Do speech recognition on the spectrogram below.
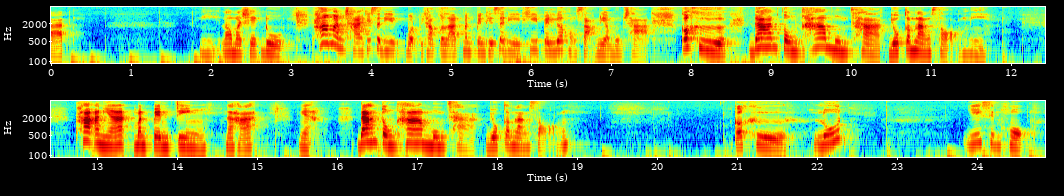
รัสนี่เรามาเช็คดู ถ้ามันใช้ทฤษฎีบทพีทาโกรัสมันเป็นทฤษฎีที่เป็นเรื่องของสามเหลี่ยมมุมฉาก ก็คือด้านตรงข้ามมุมฉากยกกำลังสองนี่ ถ้าอันเนี้ยมันเป็นจริงนะคะ เนี่ยด้านตรงข้ามมุมฉากยกกำลังสองก็คือรูท26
